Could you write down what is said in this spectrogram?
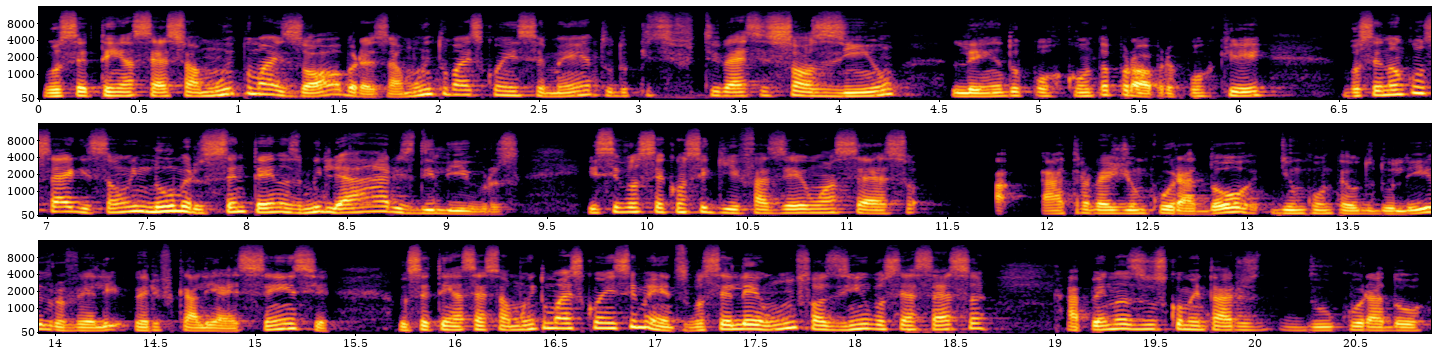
você tem acesso a muito mais obras, a muito mais conhecimento do que se estivesse sozinho lendo por conta própria, porque você não consegue, são inúmeros, centenas, milhares de livros. E se você conseguir fazer um acesso através de um curador de um conteúdo do livro, verificar ali a essência, você tem acesso a muito mais conhecimentos. Você lê um sozinho, você acessa apenas os comentários do curador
